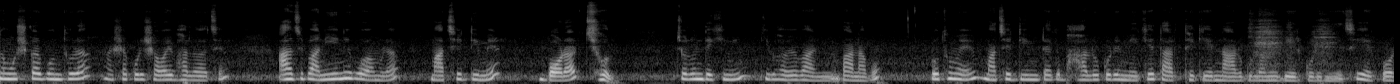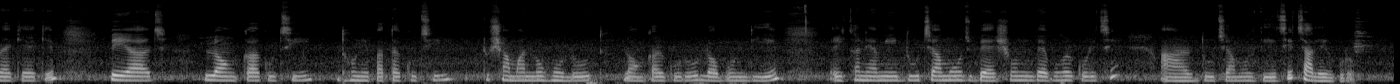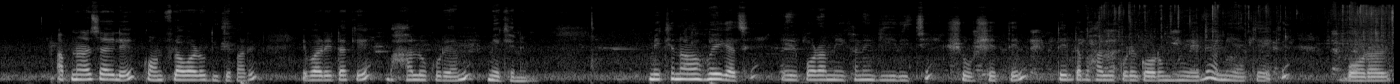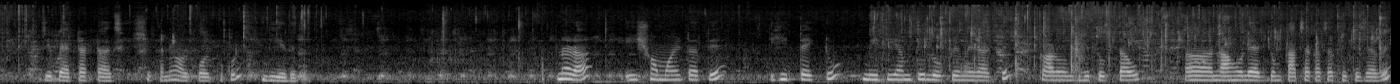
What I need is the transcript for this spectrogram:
নমস্কার বন্ধুরা, আশা করি সবাই ভালো আছেন। আজ বানিয়ে নেব আমরা মাছের ডিমের বড়ার ঝোল। চলুন দেখে নিন কীভাবে বান- বানাবো। প্রথমে মাছের ডিমটাকে ভালো করে মেখে তার থেকে নারগুলো আমি বের করে নিয়েছি। এরপর একে একে পেঁয়াজ, লঙ্কা কুচি, ধনে পাতা কুচি, একটু সামান্য হলুদ, লঙ্কার গুঁড়ো, লবণ দিয়ে এখানে আমি দু চামচ বেসন ব্যবহার করেছি। আর দু চামচ দিয়েছি চালের গুঁড়ো। আপনারা চাইলে কর্নফ্লাওয়ারও দিতে পারেন। এবার এটাকে ভালো করে আমি মেখে নেব। মেখে নেওয়া হয়ে গেছে। এরপর আমি এখানে দিয়ে দিচ্ছি সর্ষের তেল। তেলটা ভালো করে গরম হয়ে এলে আমি একে একে বড়ার যে ব্যাটারটা আছে সেখানে অল্প অল্প করে দিয়ে দেব। আপনারা এই সময়টাতে হিটটা একটু মিডিয়াম টু লো ফ্লেমে রাখবেন, কারণ ভেতরটাও না হলে একদম কাঁচা কাঁচা থেকে যাবে।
